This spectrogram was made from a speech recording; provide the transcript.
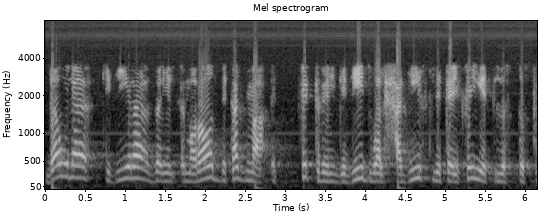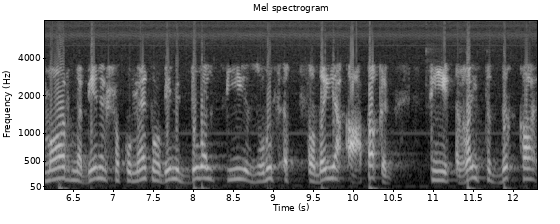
دولة كبيرة زي الإمارات بتجمع الفكر الجديد والحديث لكيفية الاستثمار ما بين الحكومات وبين الدول في ظروف اقتصادية أعتقد في غاية الدقة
